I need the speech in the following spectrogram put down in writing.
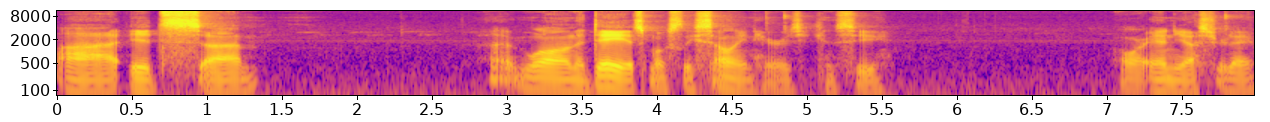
uh, it's um, uh, well, on the day, it's mostly selling here, as you can see, or and yesterday.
